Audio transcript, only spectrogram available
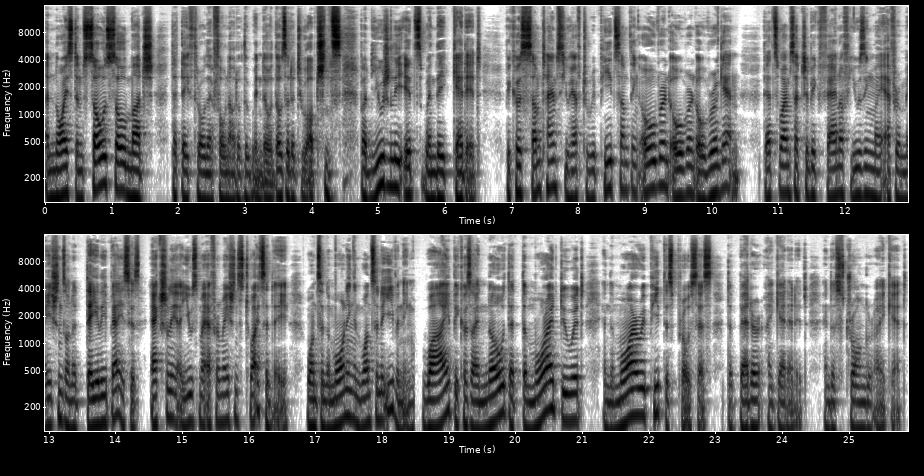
annoys them so, so much that they throw their phone out of the window. Those are the two options. But usually it's when they get it because sometimes you have to repeat something over and over and over again. That's why I'm such a big fan of using my affirmations on a daily basis. Actually, I use my affirmations twice a day, once in the morning and once in the evening. Why? Because I know that the more I do it and the more I repeat this process, the better I get at it and the stronger I get.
